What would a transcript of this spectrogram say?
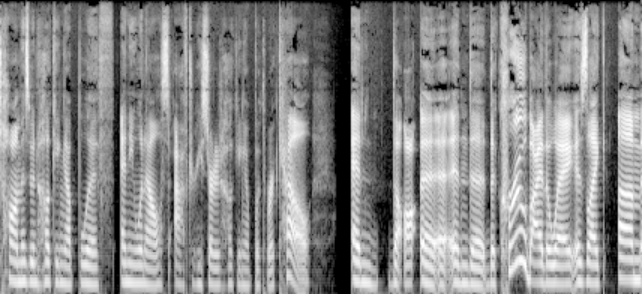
Tom has been hooking up with anyone else after he started hooking up with Raquel?" And the uh, uh, and the the crew, by the way, is like, um,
